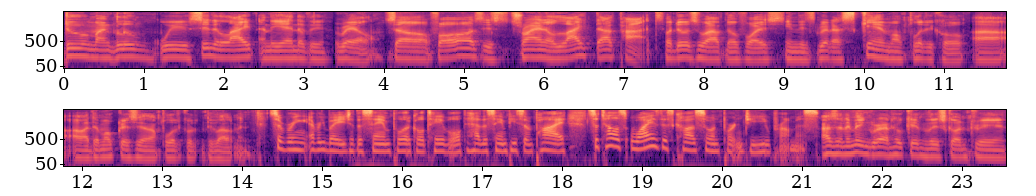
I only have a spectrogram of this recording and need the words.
doom and gloom, we see the light and the end of the rail. So for us, it's trying to light that path for those who have no voice in this greater scheme of political, uh, our democracy and our political development. So bring everybody to the same political table to have the same piece of pie. So tell us, why is this cause so important to you, Promise? As an immigrant who came to this country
